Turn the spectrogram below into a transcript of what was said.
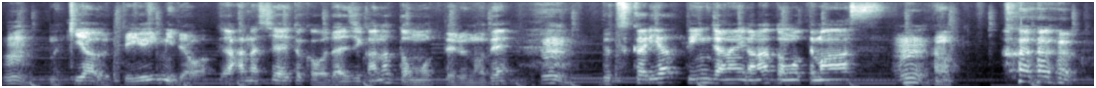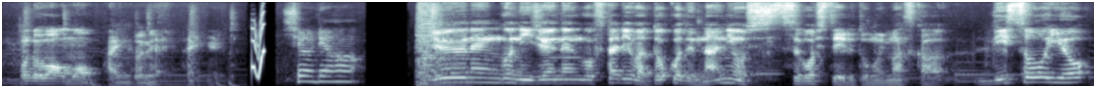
うん。向き合うっていう意味では話し合いとかは大事かなと思ってるのでうん。ぶつかり合っていいんじゃないかなと思ってます。うん。これは思う本当に終了10年後20年後2人はどこで何を過ごしていると思いますか？理想よ。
